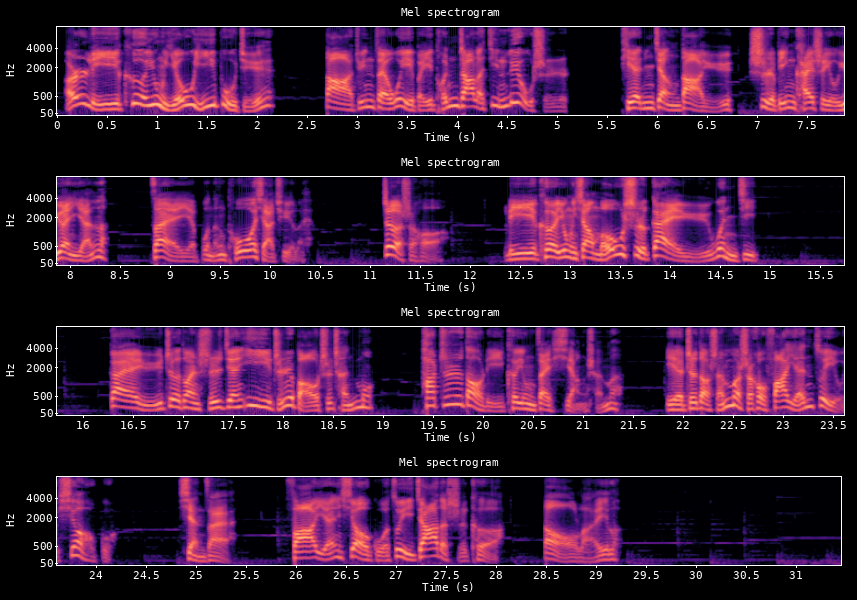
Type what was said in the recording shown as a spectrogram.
而李克用犹疑不决，大军在渭北屯扎了近六十日，天降大雨，士兵开始有怨言了，再也不能拖下去了呀。这时候，李克用向谋士盖宇问计。盖宇这段时间一直保持沉默，他知道李克用在想什么，也知道什么时候发言最有效果。现在，发言效果最佳的时刻到来了。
